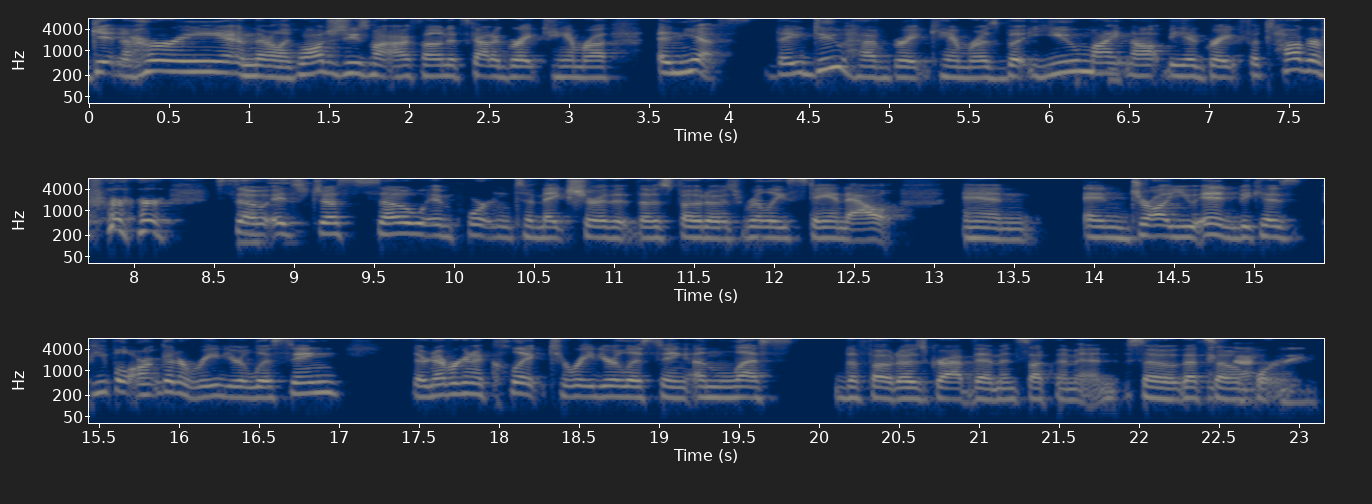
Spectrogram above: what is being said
get in a hurry and they're like, well, I'll just use my iPhone. It's got a great camera. And yes, they do have great cameras, but you might not be a great photographer. so yes. it's just so important to make sure that those photos really stand out and and draw you in because people aren't going to read your listing. They're never going to click to read your listing unless the photos grab them and suck them in. So that's exactly. so important.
